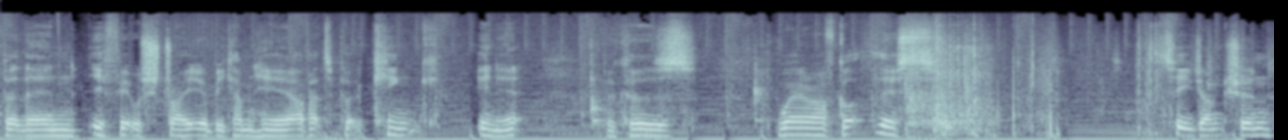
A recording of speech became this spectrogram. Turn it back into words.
but then if it was straight, it would be coming here. I've had to put a kink in it because where I've got this T-junction,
